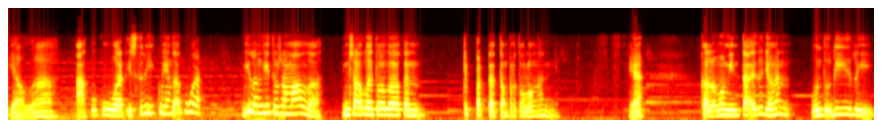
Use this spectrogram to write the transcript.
Ya Allah aku kuat istriku yang gak kuat. Bilang gitu sama Allah insya Allah itu Allah akan cepat datang pertolongannya. Ya. Kalau meminta itu jangan untuk diri.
